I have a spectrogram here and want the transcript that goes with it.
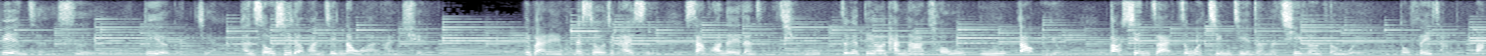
变成是我第二个家，很熟悉的环境让我很安全。一百年那时候就开始散发乐一段城的情物，这个地方看它从无到有，到现在这么精进，整个气氛氛围都非常的棒。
